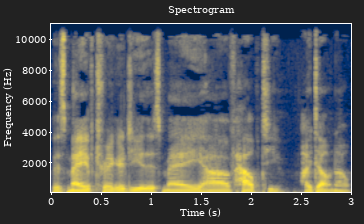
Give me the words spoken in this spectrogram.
this may have triggered you, this may have helped you. I don't know.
